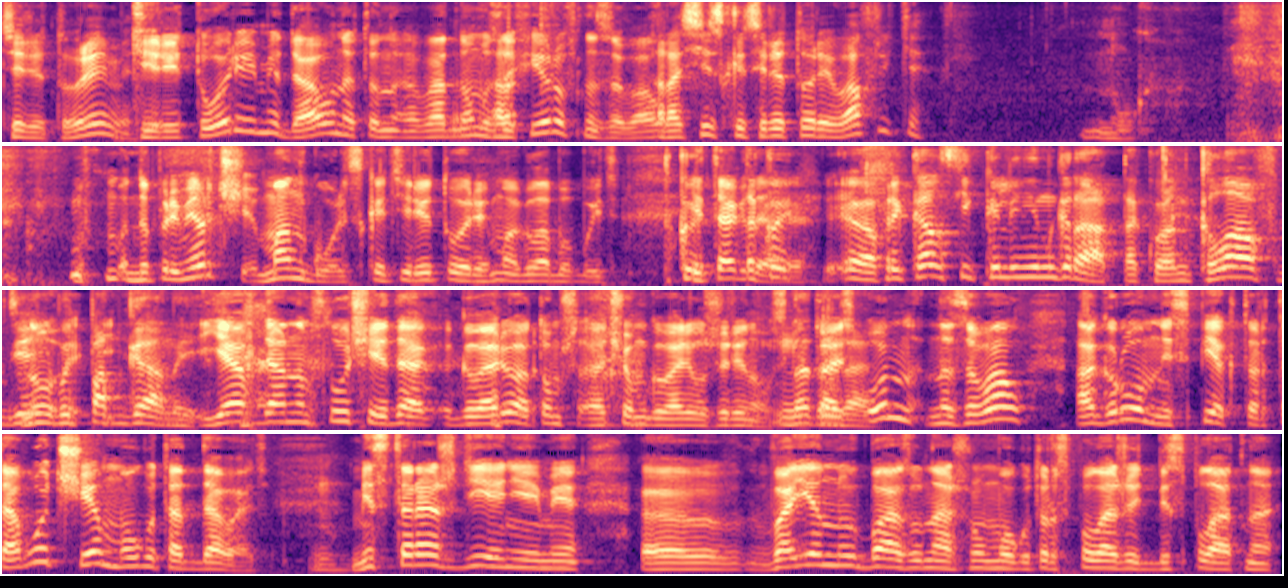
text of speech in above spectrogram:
Территориями? Территориями, да, он это в одном из эфиров называл. Российская территория в Африке? Ну, Например, монгольская территория могла бы быть. Такой, и так такой далее. африканский Калининград, такой анклав где-нибудь ну, под Ганой. Я в данном случае, да, говорю о том, о чем говорил Жириновский. Ну, То да, есть да. он называл огромный спектр того, чем могут отдавать. Угу. Месторождениями, э, военную базу нашу могут расположить бесплатно,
